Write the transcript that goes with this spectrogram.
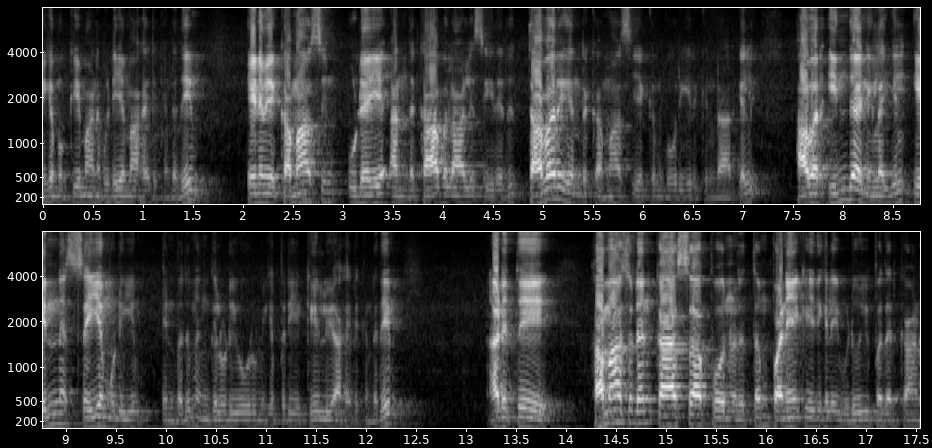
மிக முக்கியமான விடயமாக இருக்கின்றது. எனவே கமாஸின் உடைய அந்த காவலாளி செய்தது தவறு என்று கமாஸ் இயக்கம் கூறியிருக்கின்றார்கள். அவர் இந்த நிலையில் என்ன செய்ய முடியும் என்பதும் எங்களுடைய ஒரு மிகப்பெரிய கேள்வியாக இருக்கின்றது. அடுத்து ஹமாசுடன் காசா போர் நிறுத்தம் பணைய கைதிகளை விடுவிப்பதற்கான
